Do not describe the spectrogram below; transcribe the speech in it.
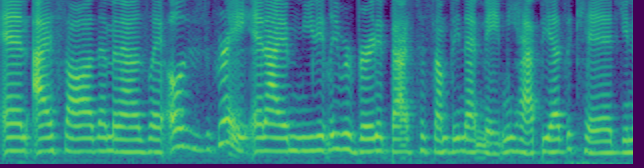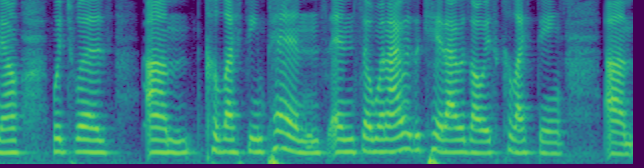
and I saw them and I was like, oh, this is great, and I immediately reverted back to something that made me happy as a kid, you know, which was um, collecting pins. And so when I was a kid, I was always collecting. Um,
